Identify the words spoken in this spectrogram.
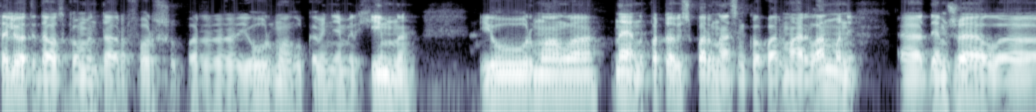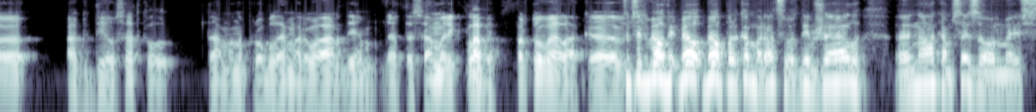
te ļoti daudz komentāru foršu par uh, jūrmālu, ka viņiem ir himna jūrmālā. Nē, nu par to visu parunāsim kopā ar Māri Landmani. Uh, diemžēl, ak, Dievs, atkal tā mana problēma ar vārdiem. Tas Amerikā, labi, par to vēlāk. Tāpēc vēl, vēl, vēl par kamēr atceros, diemžēl eh, nākamā sezona mēs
